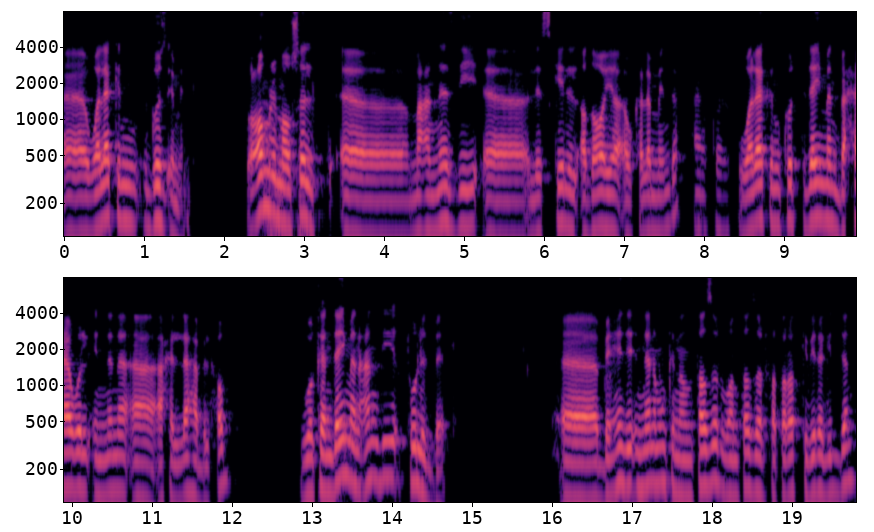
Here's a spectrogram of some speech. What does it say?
آه، ولكن جزء منه. عمري ما وصلت آه، مع الناس دي آه، لسكيل القضايا أو كلام من ده. ولكن كنت دايما بحاول إن أنا آه، أحلها بالحب. وكان دايما عندي طولة بال. آه، بحيث إن أنا ممكن أنتظر وأنتظر فترات كبيرة جدا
